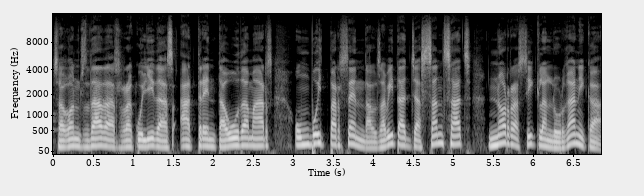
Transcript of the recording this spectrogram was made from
Segons dades recollides a 31 de març, un 8% dels habitatges censats no reciclen l'orgànica.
